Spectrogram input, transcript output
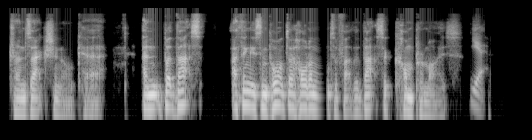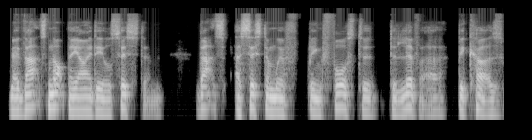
transactional care, and but that's I think it's important to hold on to the fact that that's a compromise. Yeah. No, that's not the ideal system. That's a system we're being forced to deliver because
